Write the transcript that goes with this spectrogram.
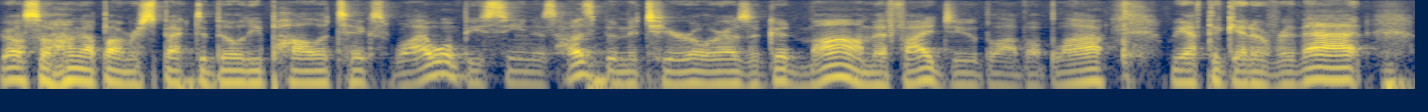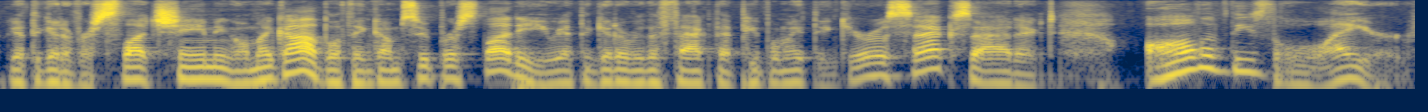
We're also hung up on respectability politics. Well, I won't be seen as husband material or as a good mom if I do blah, blah, blah. We have to get over that. We have to get over slut shaming. Oh my God, they'll think I'm super slutty. We have to get over the fact that people may think you're a sex addict. All of these layers.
